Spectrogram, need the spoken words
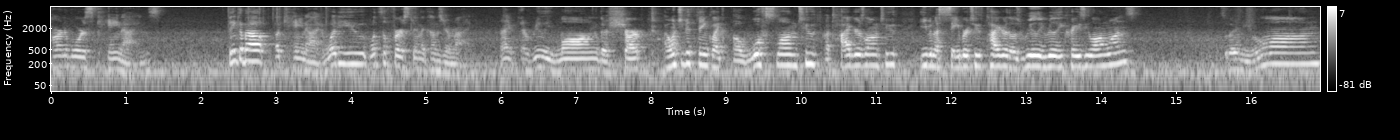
carnivores canines. Think about a canine. What do you, what's the first thing that comes to your mind? Right? They're really long, they're sharp. I want you to think like a wolf's long tooth, a tiger's long tooth, even a saber-toothed tiger, those really, really crazy long ones. They're gonna be long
